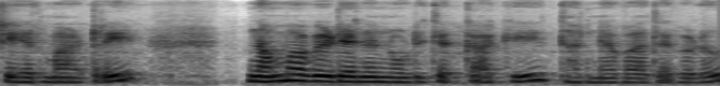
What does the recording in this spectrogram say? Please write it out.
ಶೇರ್ ಮಾಡಿರಿ. ನಮ್ಮ ವಿಡಿಯೋನ ನೋಡಿದ್ದಕ್ಕಾಗಿ ಧನ್ಯವಾದಗಳು.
